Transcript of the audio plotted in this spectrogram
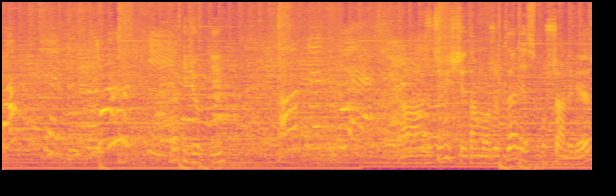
Patrzcie, tu są dziurki. Jakie dziurki? O, te dwie. A, rzeczywiście, tam może tlen jest spuszczany, wiesz?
